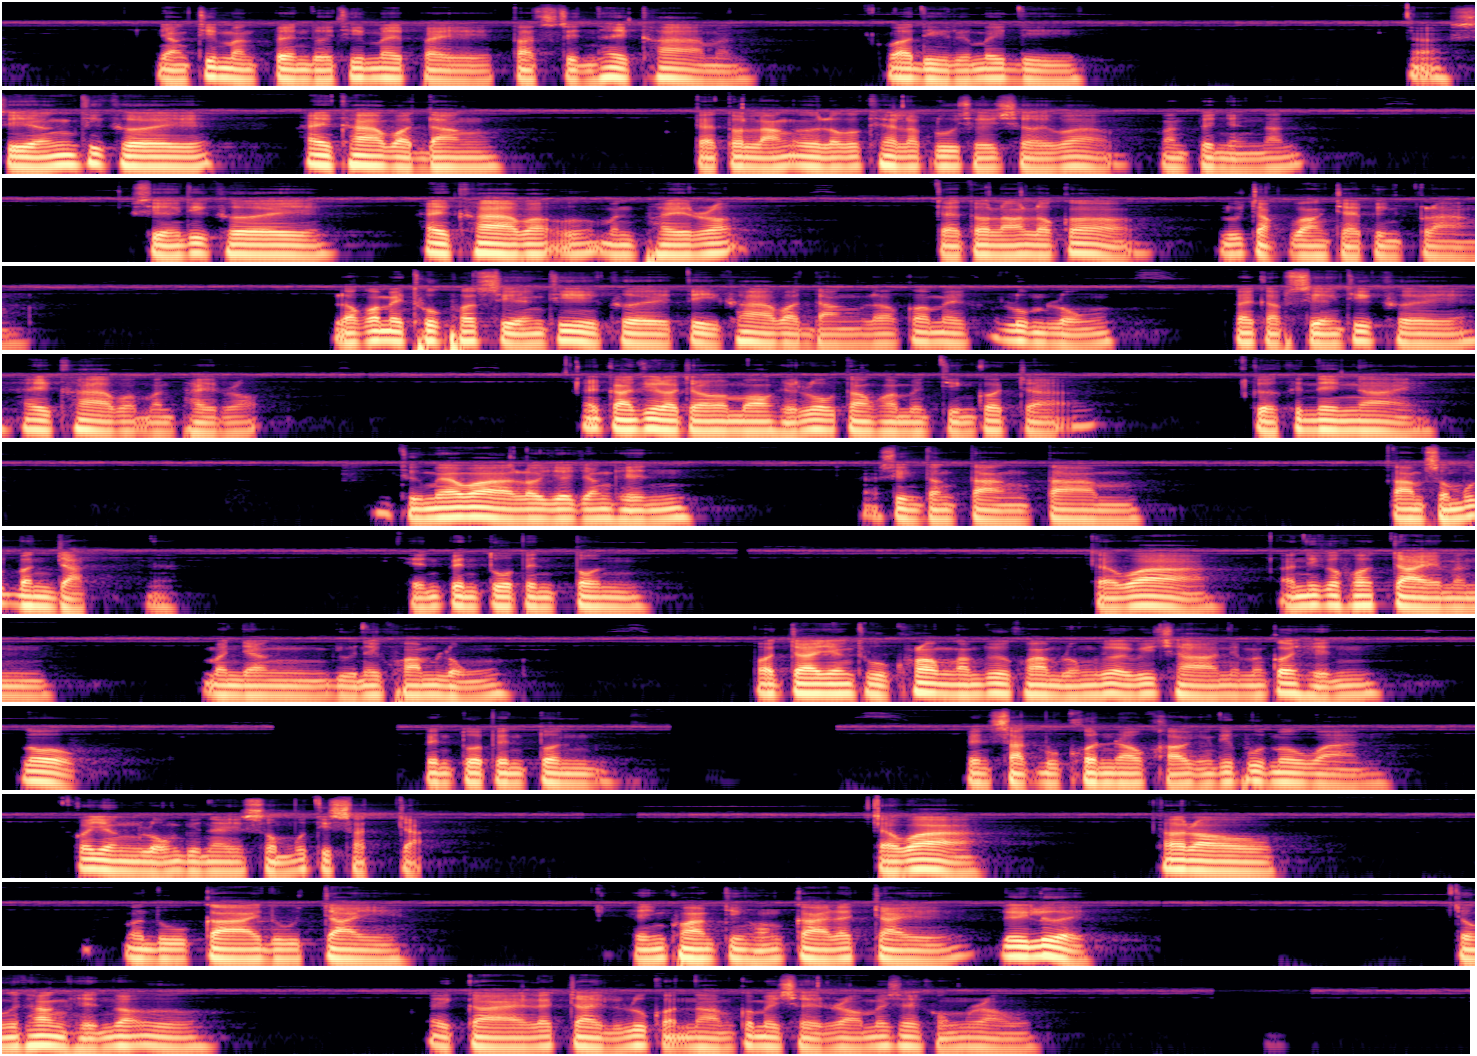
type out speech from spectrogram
อย่างที่มันเป็นโดยที่ไม่ไปตัดสินให้ค่ามัน ว่าดีหรือไม่ดีนะเสียงที่เคยให้ค่าว่าดัง แต่ตอนหลังเออเราก็แค่รับรู้เฉยๆว่ามันเป็นอย่างนั้น เสียงที่เคย ให้ค่าว่าเออมันไพเราะ แต่ตอนหลังเราก็รู้จักวางใจเป็นกลาง เราก็ไม่ทุกข์เพราะเสียงที่เคยตีค่าว่าดังแล้วก็ไม่ลุ่มหลงไปกับเสียงที่เคยให้ค่าว่ามันไพเราะในการที่เราจะมองเห็นโลกตามความเป็นจริงก็จะเกิดขึ้นได้ง่าย ถึงแม้ว่าเราจะยังเห็นสิ่งต่างๆตามตามสมมุติบัญญัติ เห็นเป็นตัวเป็นตน แต่ว่าอันนี้ก็เพราะใจมันมันยังอยู่ในความหลง พอใจยังถูกครอบงำด้วยความหลงด้วยวิชาเนี่ยมันก็เห็นโลก เป็นตัวเป็นตน เป็นสัตว์บุคคลเราเขาอย่างที่พูดเมื่อวาน ก็ยังหลงอยู่ในสมมุติสัจจะแต่ว่าถ้าเรามาดูกายดูใจ เห็นความจริงของกายและใจเรื่อยๆ จนกระทั่งเห็นว่า เออ ไอ้กายและใจหรือรูปกับนามก็ไม่ใช่เราไม่ใช่ของเรา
